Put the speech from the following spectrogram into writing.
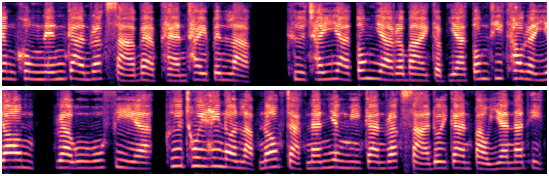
ยังคงเน้นการรักษาแบบแผนไทยเป็นหลัก คือใช้ยาต้มยาระบายกับยาต้มที่เข้าระย่อม ราอูวูเฟีย เพื่อช่วยให้นอนหลับนอกจากนั้นยังมีการรักษาโดยการเป่ายานัดอีก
